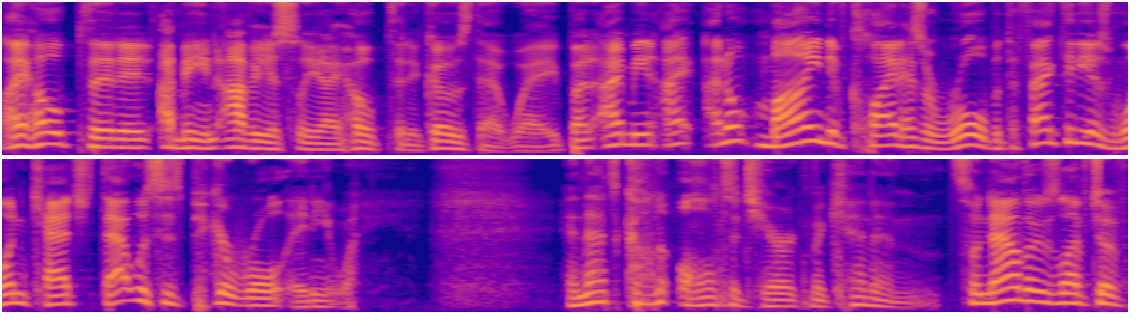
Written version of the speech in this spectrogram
I hope that it. I mean, obviously, I hope that it goes that way. But I mean, I, I don't mind if Clyde has a role, but the fact that he has one catch, that was his bigger role anyway. And that's gone all to Jerick McKinnon. So now there's left of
